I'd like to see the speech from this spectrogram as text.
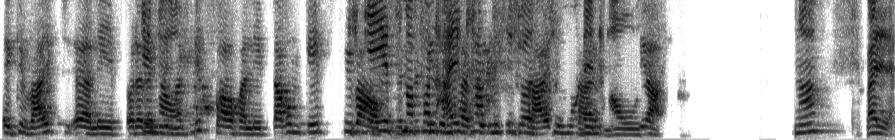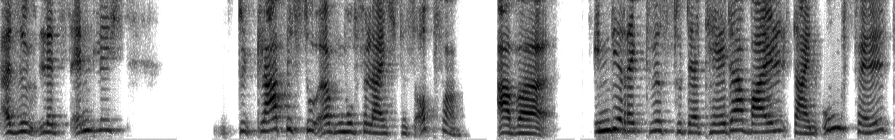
äh, Gewalt erlebt oder genau. wenn jemand Missbrauch erlebt. Darum geht es überhaupt nicht. Ich gehe jetzt mal von Alltagssituationen aus. Ja. Na? Weil, also letztendlich, du, klar bist du irgendwo vielleicht das Opfer, aber indirekt wirst du der Täter, weil dein Umfeld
